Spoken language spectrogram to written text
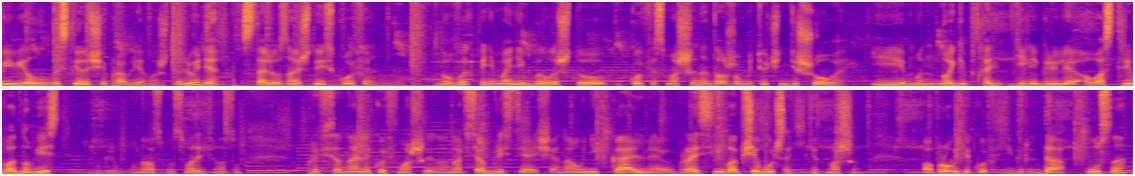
появилась следующая проблема, что люди стали узнать, что есть кофе, но в их понимании было, что кофе с машины должно быть очень дешевое. И многие подходили и говорили, а у вас три в одном есть? Мы говорим, у нас, вот смотрите, у нас тут профессиональная кофемашина, она вся блестящая, она уникальная. В России вообще больше таких нет машин. Попробуйте кофе. Они говорят, да, вкусно.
